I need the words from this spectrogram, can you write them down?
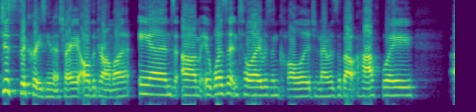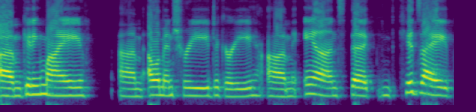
just the craziness, right? All the drama. And um, it wasn't until I was in college and I was about halfway um, getting my um, elementary degree. Um, and the kids I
